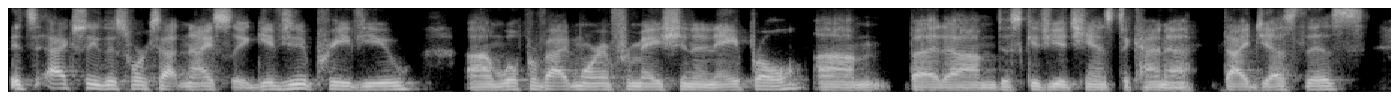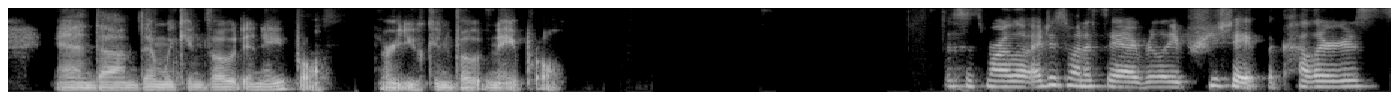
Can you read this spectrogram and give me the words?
it's actually, this works out nicely. It gives you a preview. Um, we'll provide more information in April, um, but um, this gives you a chance to kind of digest this. And um, then we can vote in April, or you can vote in April. This is Marlo. I just want to say I really appreciate the colors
